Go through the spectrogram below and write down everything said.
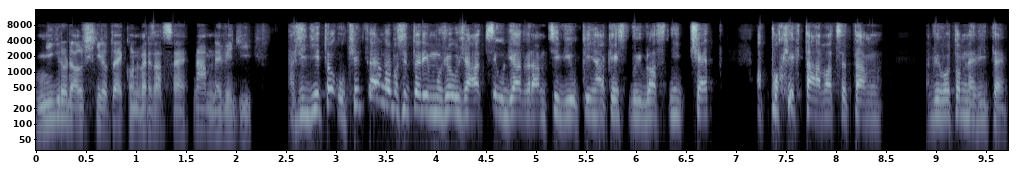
Nikdo další do té konverzace nám nevidí. A řídí to učitel, nebo si tedy můžou žáci udělat v rámci výuky nějaký svůj vlastní chat a pochechtávat se tam a vy o tom nevíte?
